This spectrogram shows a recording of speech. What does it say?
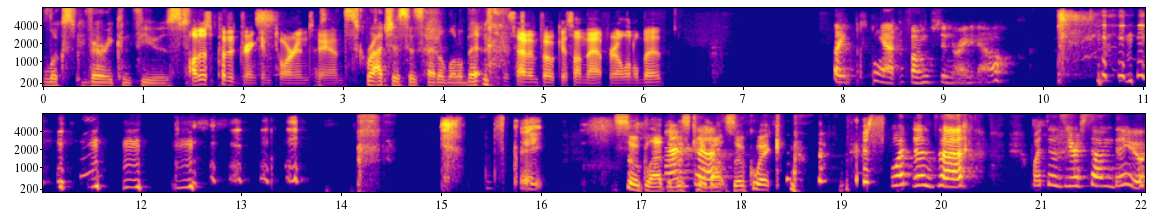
looks very confused. I'll just put a drink in Torin's hand. Scratches his head a little bit. Just have him focus on that for a little bit. Like can't function right now. That's great. So glad that this came uh, out so quick. What does uh what does your son do?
